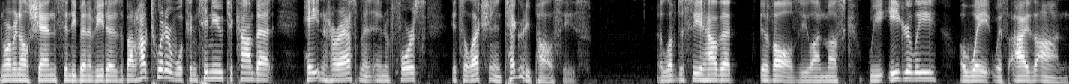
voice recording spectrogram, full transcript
Norman L. Shen, Sindy Benavides, about how Twitter will continue to combat hate and harassment and enforce its election integrity policies. I'd love to see how that evolves, Elon Musk. We eagerly await with eyes on.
